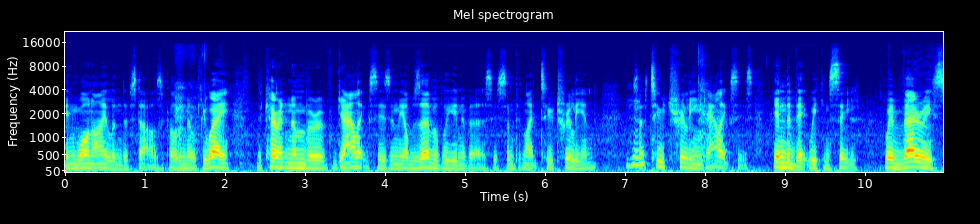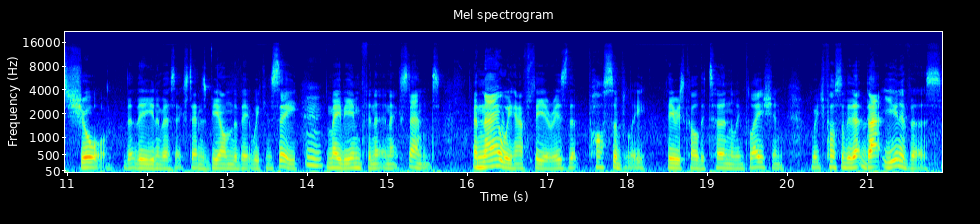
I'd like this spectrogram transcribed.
in one island of stars called the Milky Way. The current number of galaxies in the observable universe is something like 2 trillion. So Mhm. that's 2 trillion galaxies in the bit we can see. We're very sure that the universe extends beyond the bit we can see, Mm. maybe infinite in extent. And now we have theories that possibly, theories called eternal inflation, which possibly that, that universe,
